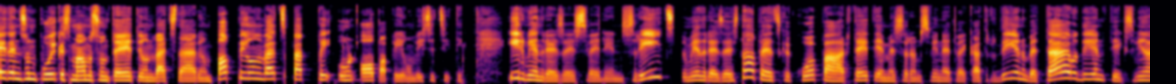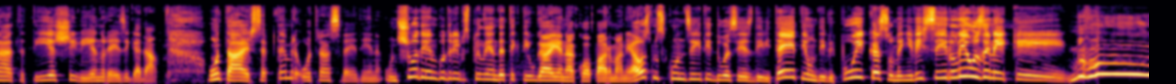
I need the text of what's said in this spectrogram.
Meitenes un puikas, mammas un tēti un vectēvi un papi un vecpapi un opapi un visi citi. Ir vienreizējs svētdienas rīts un vienreizējs tāpēc, ka kopā ar tētiem mēs varam svinēt vai katru dienu, bet tēvu diena tiek svinēta tieši vienu reizi gadā. Un tā ir septembra otrā svētdiena. Un šodien gudrības piliena detektīvu gājienā kopā ar mani Ausmas kundzīti dosies divi tēti un divi puikas, un viņi visi ir liuziniki! Juhu!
